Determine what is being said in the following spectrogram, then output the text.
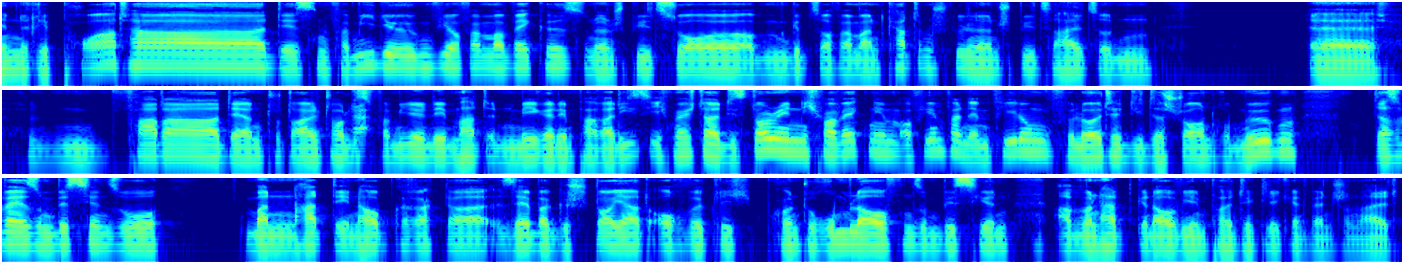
ein Reporter, dessen Familie irgendwie auf einmal weg ist. Und dann spielst du, gibt es auf einmal einen Cut im Spiel und dann spielst du halt so einen, äh, einen Vater, der ein total tolles Ja. Familienleben hat in mega dem Paradies. Ich möchte da die Story nicht vorwegnehmen. Auf jeden Fall eine Empfehlung für Leute, die das Genre mögen. Das war ja so ein bisschen so, man hat den Hauptcharakter selber gesteuert, auch wirklich, konnte rumlaufen so ein bisschen, aber man hat genau wie in Point-and-Click-Adventure halt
